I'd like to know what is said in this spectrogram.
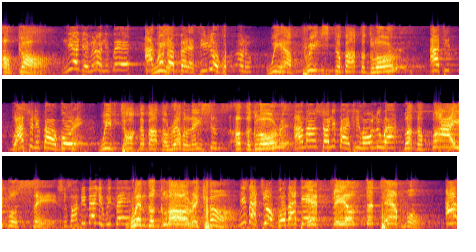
of God. ní èdè mìíràn ni pé a We- gbọ́dọ̀ bẹ̀rẹ̀ sí rí ògo ọlọ́run. We have preached about the glory. a ti wàásù nípa ògo rẹ̀. We've talked about the revelations of the glory. a máa ń sọ nípa ìfihàn olúwa. But the Bible says ṣùgbọ́n bíbélì wípé when the glory comes, nígbà tí ògo bá dé it fills the temple. a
